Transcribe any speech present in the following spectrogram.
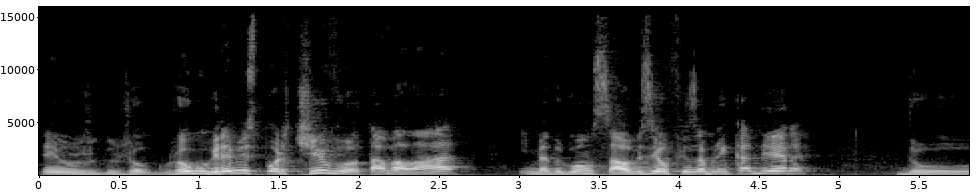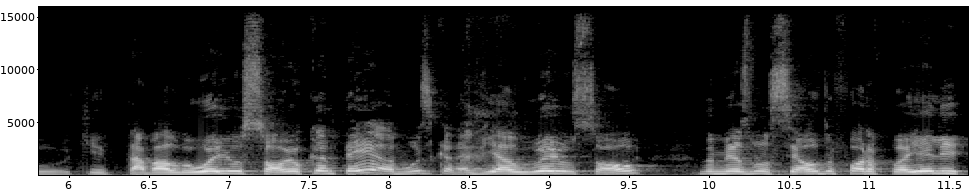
eu, eu, o jogo, jogo Grêmio Esportivo, eu tava lá em Medo Gonçalves e eu fiz a brincadeira do que tava a lua e o sol. Eu cantei a música, né? Vi a lua e o sol no mesmo céu do Forfã e ele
